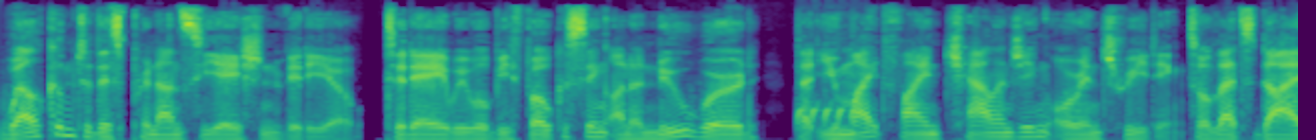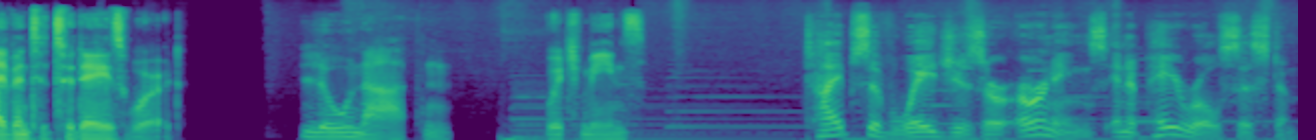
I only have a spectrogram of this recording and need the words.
Welcome to this pronunciation video. Today we will be focusing on a new word that you might find challenging or intriguing. So let's dive into today's word. Lohnarten, which means, Types of wages or earnings in a payroll system.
